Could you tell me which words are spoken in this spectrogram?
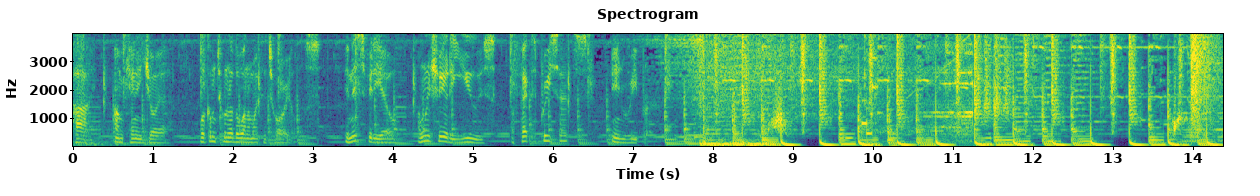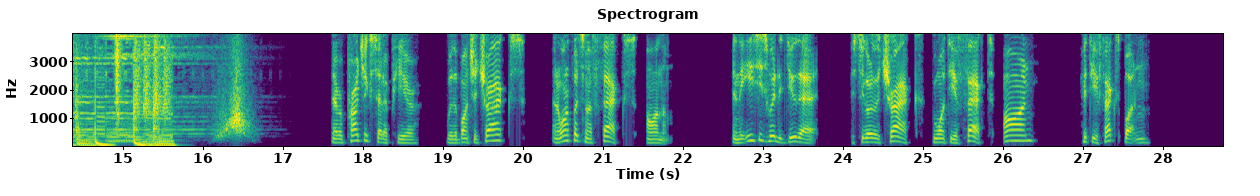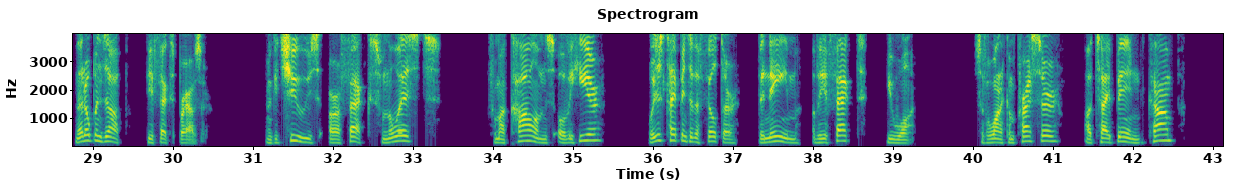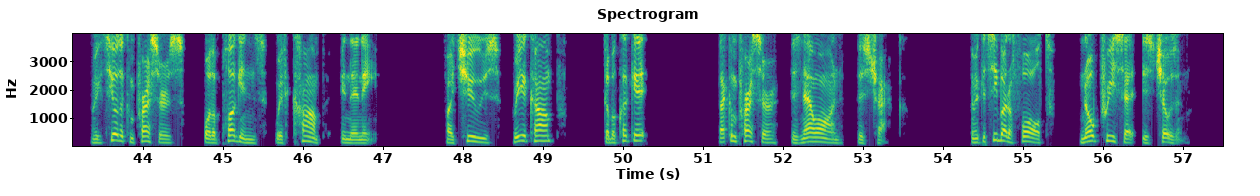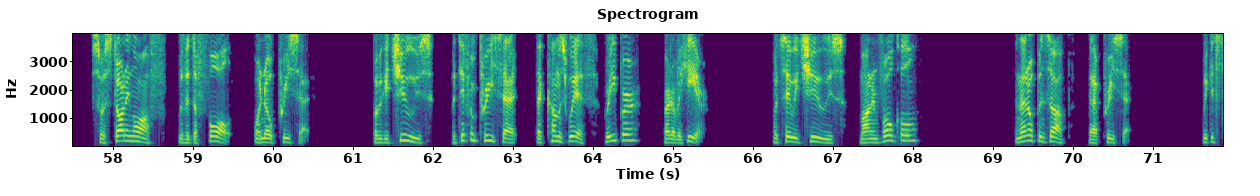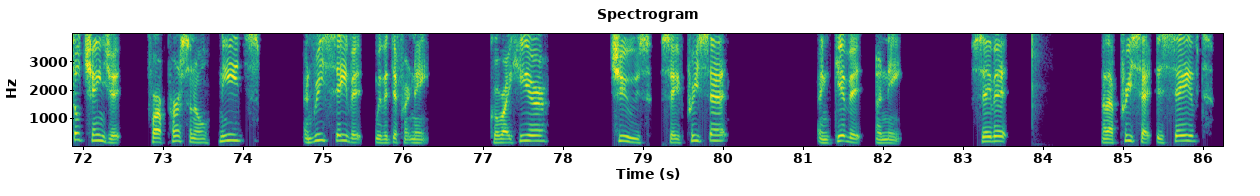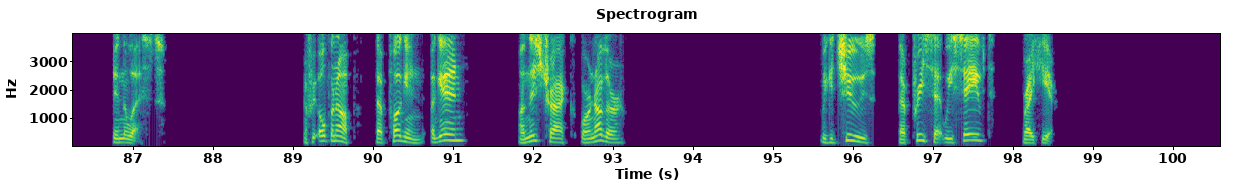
Hi, I'm Kenny Gioia. Welcome to another one of my tutorials. In this video, I'm going to show you how to use effects presets in Reaper. I have a project set up here with a bunch of tracks, and I want to put some effects on them. And the easiest way to do that is to go to the track we want the effect on, hit the effects button, and that opens up the effects browser. We could choose our effects from the list, from our columns over here. We'll just type into the filter the name of the effect you want. So if I want a compressor, I'll type in comp. And we can see all the compressors or the plugins with comp in their name. If I choose Reacomp, double click it, that compressor is now on this track. And we can see by default, no preset is chosen. So starting off with a default or no preset. But we could choose a different preset that comes with Reaper right over here. Let's say we choose Modern Vocal, and that opens up that preset. We can still change it for our personal needs and resave it with a different name. Go right here, choose Save Preset, and give it a name. Save it. Now that preset is saved in the list. If we open up that plugin again on this track or another, we could choose that preset we saved right here.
